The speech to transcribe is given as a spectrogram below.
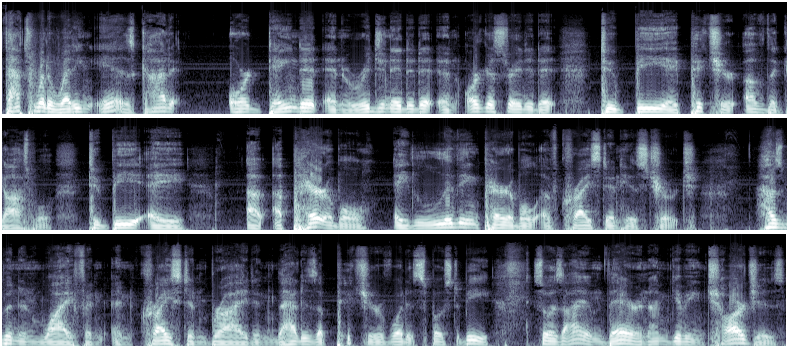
that's what a wedding is. God ordained it and originated it and orchestrated it to be a picture of the gospel, to be a a, a parable, a living parable of Christ and his church. Husband and wife and, and Christ and bride, and that is a picture of what it's supposed to be. So as I am there and I'm giving charges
